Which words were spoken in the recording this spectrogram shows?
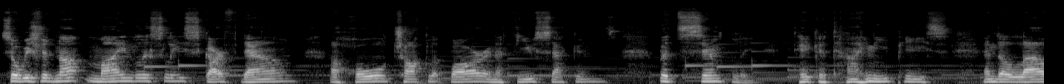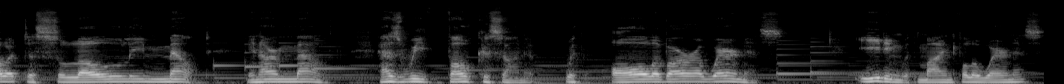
So we should not mindlessly scarf down a whole chocolate bar in a few seconds, but simply take a tiny piece and allow it to slowly melt in our mouth as we focus on it with all of our awareness. Eating with mindful awareness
